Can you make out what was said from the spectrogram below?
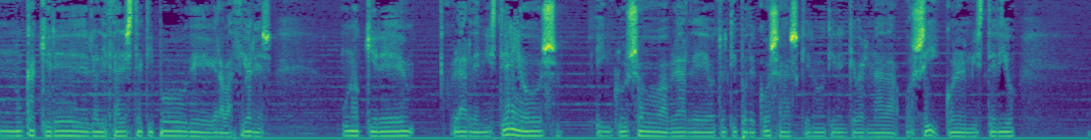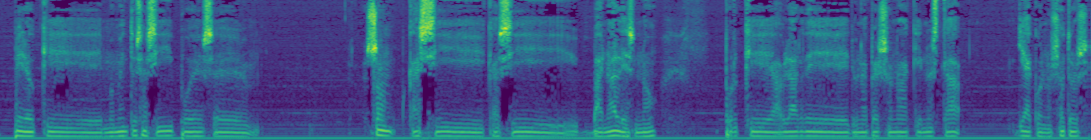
nunca quiere realizar este tipo de grabaciones. Uno quiere hablar de misterios e incluso hablar de otro tipo de cosas que no tienen que ver nada o sí con el misterio, pero que en momentos así pues eh, son casi casi banales, ¿no? Porque hablar de, de una persona que no está ya con nosotros,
